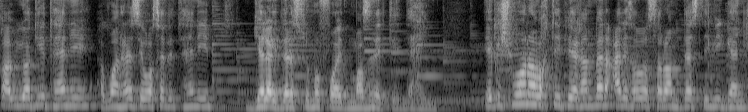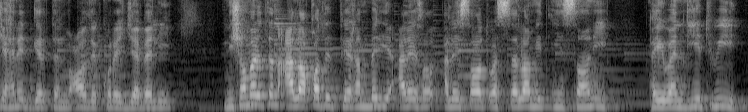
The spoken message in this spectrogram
قابليات هني افان هرسي وصلت هني جلك درس مفايد مازنت دهين یکشوانا وقتی پیغمبر علیه السلام دست وی گنجهنت گرتن معاذ کره جبلی. نشامرتن علاقات پیغمبری علیه السلام انسانی پیوندیت وی.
